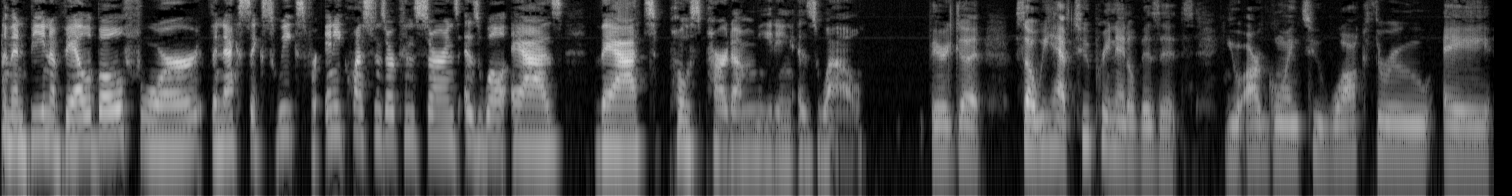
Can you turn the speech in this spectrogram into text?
and then being available for the next six weeks for any questions or concerns, as well as that postpartum meeting as well. Very good. So we have two prenatal visits. You are going to walk through a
